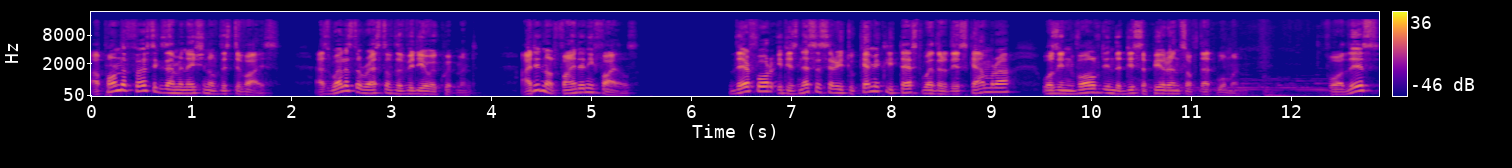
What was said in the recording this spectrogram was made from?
Upon the first examination of this device, as well as the rest of the video equipment, I did not find any files. Therefore, it is necessary to chemically test whether this camera was involved in the disappearance of that woman. For this,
